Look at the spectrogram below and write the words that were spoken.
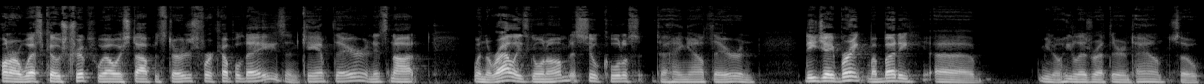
on our West Coast trips, we always stop in Sturgis for a couple of days and camp there. And it's not when the rally's going on, but it's still cool to, to hang out there. And DJ Brink, my buddy, uh, you know, he lives right there in town, so.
